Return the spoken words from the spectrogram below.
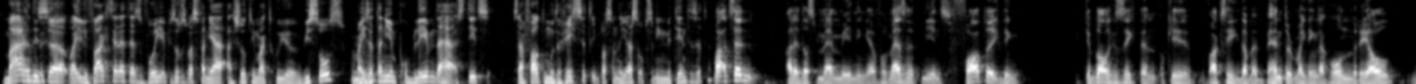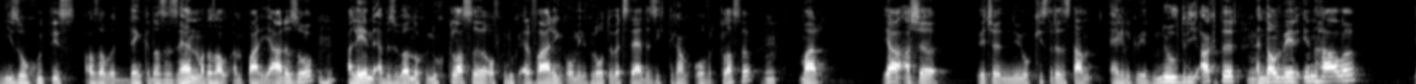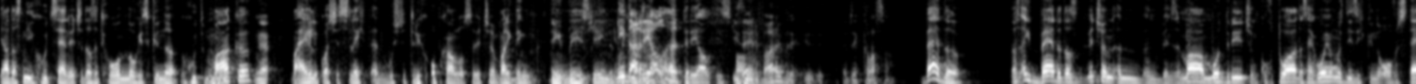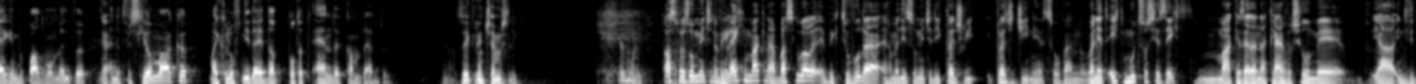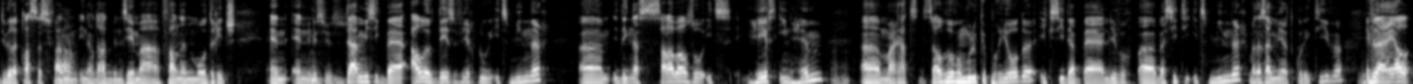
maar dus, eh, wat jullie vaak zeiden tijdens de vorige episodes was van ja, Ancelotti maakt goede wissels. Maar is dat dan niet een probleem dat hij steeds zijn fouten moet rechtzetten in plaats van de juiste opstelling meteen te zetten? Maar het zijn, allee, dat is mijn mening. Hè. Voor mij zijn het niet eens fouten. Ik denk, ik heb het al gezegd en oké, vaak zeg ik dat met banter, maar ik denk dat gewoon Real niet zo goed is als dat we denken dat ze zijn. Maar dat is al een paar jaren zo. Alleen hebben ze wel nog genoeg klasse of genoeg ervaring om in grote wedstrijden zich te gaan overklassen. Maar ja, als je, weet je, nu ook gisteren, ze staan eigenlijk weer 0-3 achter en dan weer inhalen. Ja, dat is niet goed zijn, weet je. Dat ze het gewoon nog eens kunnen goed maken. Ja. Maar eigenlijk was je slecht en moest je terug op gaan lossen, weet je. Maar ik denk... Tegen niet- PSG in de Niet dat. Real het Real is Is de ervaring of de, de klasse? Beide. Dat is echt beide. Dat is, weet je, een, een, een Benzema, Modric, een Courtois. Dat zijn gewoon jongens die zich kunnen overstijgen in bepaalde momenten Ja. en het verschil maken. Maar ik geloof niet dat je dat tot het einde kan blijven doen. Ja, zeker in Champions League. Dat is heel moeilijk. Als we zo'n beetje een vergelijking maken naar basketbal, heb ik het gevoel dat Hermadi zo'n beetje die clutch, clutch gene heeft. Zo van, wanneer het echt moet, zoals je zegt, maken zij dan een klein verschil met ja, individuele klasses van inderdaad Benzema, Van en Modric. En, en Vinicius. dat mis ik bij alle deze vier ploegen iets minder. Ehm, ik denk dat Salah wel zoiets heeft in hem, Eh, maar had zelf door een moeilijke periode. Ik zie dat bij, Liverpool, eh, bij City iets minder, maar dat is dan meer het collectieve. En Villarreal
